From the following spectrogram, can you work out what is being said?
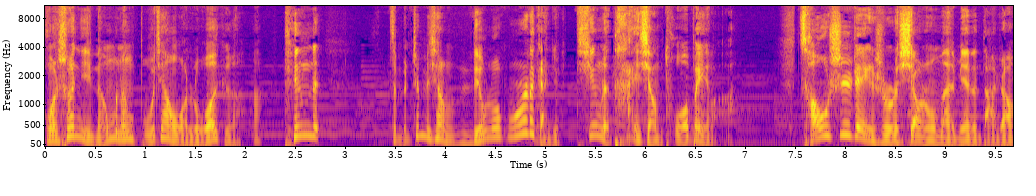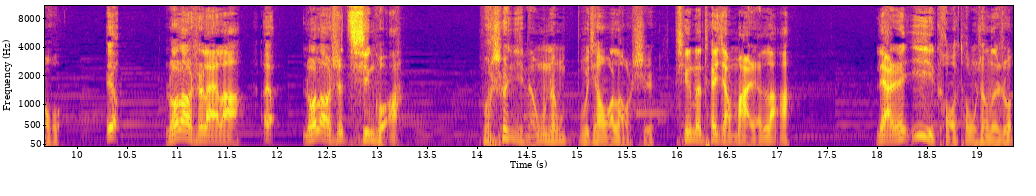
我说你能不能不叫我罗哥啊？听着，怎么这么像刘罗锅的感觉？听着太像驼背了啊！曹师这个时候笑容满面的打招呼：“哎呦，罗老师来了。”哎呦罗老师辛苦啊！我说你能不能不叫我老师？听着太像骂人了啊！俩人异口同声的说：“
